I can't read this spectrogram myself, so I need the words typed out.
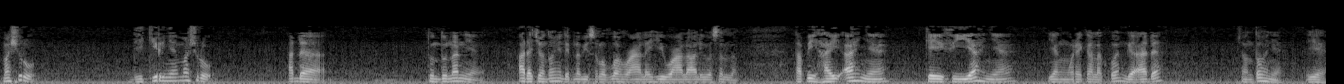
masyru'. Zikirnya masyru'. Ada tuntunannya, ada contohnya dari Nabi Shallallahu alaihi wasallam. Tapi hayahnya, keifiyahnya yang mereka lakukan nggak ada contohnya. Iya,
